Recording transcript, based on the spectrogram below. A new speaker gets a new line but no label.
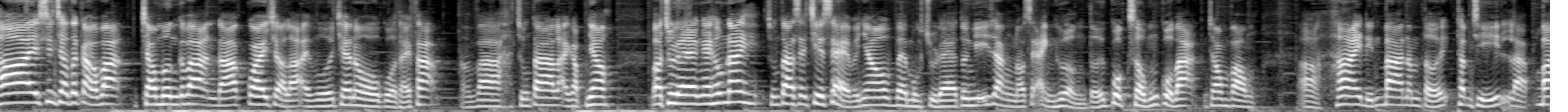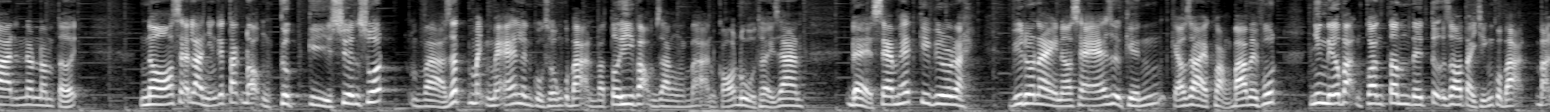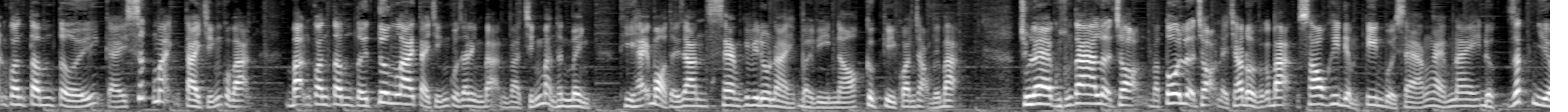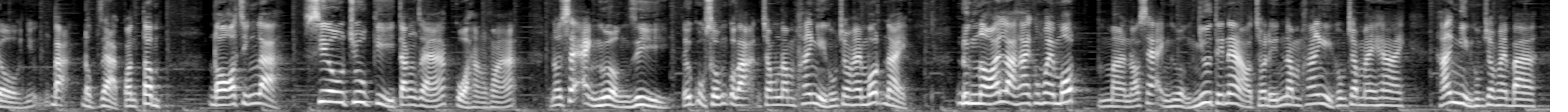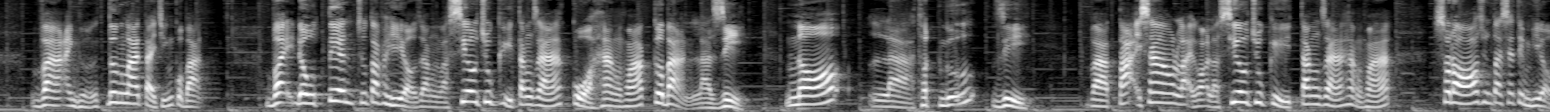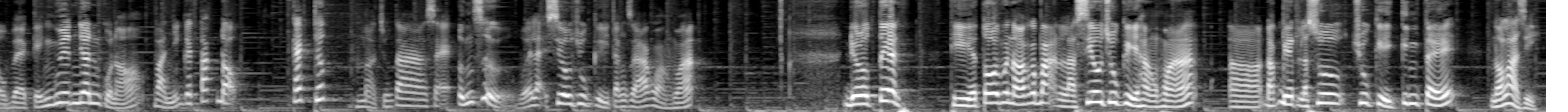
Hi, xin chào tất cả các bạn. Chào mừng các bạn đã quay trở lại với channel của Thái Phạm và chúng ta lại gặp nhau. Và chủ đề ngày hôm nay chúng ta sẽ chia sẻ với nhau về một chủ đề tôi nghĩ rằng nó sẽ ảnh hưởng tới cuộc sống của bạn trong vòng à, 2 đến 3 năm tới, thậm chí là 3 đến 5 năm tới. Nó sẽ là những cái tác động cực kỳ xuyên suốt và rất mạnh mẽ lên cuộc sống của bạn và tôi hy vọng rằng bạn có đủ thời gian để xem hết cái video này Video này nó sẽ dự kiến kéo dài khoảng 30 phút nhưng nếu bạn quan tâm tới tự do tài chính của bạn Bạn quan tâm tới cái sức mạnh tài chính của bạn Bạn quan tâm tới tương lai tài chính của gia đình bạn và chính bản thân mình, Thì hãy bỏ thời gian xem cái video này Bởi vì nó cực kỳ quan trọng với bạn. Chủ đề của chúng ta lựa chọn và tôi lựa chọn để trao đổi với các bạn Sau khi điểm tin buổi sáng ngày hôm nay được rất nhiều những bạn độc giả quan tâm. Đó chính là siêu chu kỳ tăng giá của hàng hóa. Nó sẽ ảnh hưởng gì tới cuộc sống của bạn trong năm 2021 này. Đừng nói là 2021 mà nó sẽ ảnh hưởng như thế nào cho đến năm 2022, 2023 và ảnh hưởng tương lai tài chính của bạn. Vậy đầu tiên chúng ta phải hiểu rằng là siêu chu kỳ tăng giá của hàng hóa cơ bản là gì? Nó là thuật ngữ gì? Và tại sao lại gọi là siêu chu kỳ tăng giá hàng hóa? Sau đó chúng ta sẽ tìm hiểu về cái nguyên nhân của nó và những cái tác động, cách thức mà chúng ta sẽ ứng xử với lại siêu chu kỳ tăng giá của hàng hóa. Điều đầu tiên thì tôi mới nói với các bạn là siêu chu kỳ hàng hóa, à, đặc biệt là siêu chu kỳ kinh tế, nó là gì?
